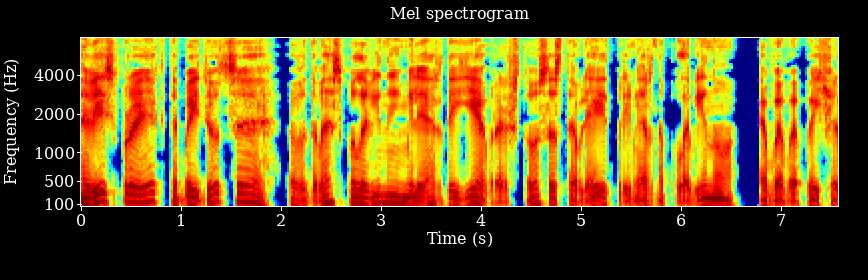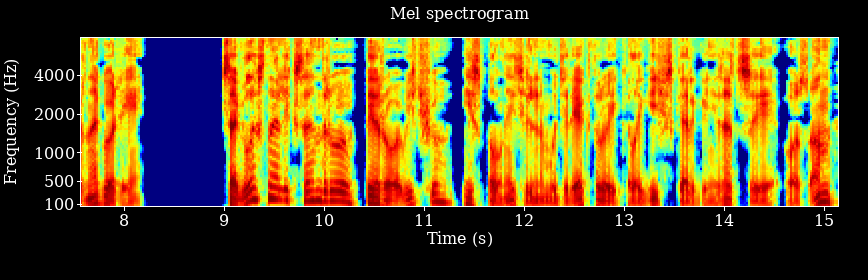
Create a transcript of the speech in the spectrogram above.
Весь проект обойдется в 2,5 миллиарда евро, что составляет примерно половину ВВП Черногории. Согласно Александру Перовичу, исполнительному директору экологической организации «Озон»,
